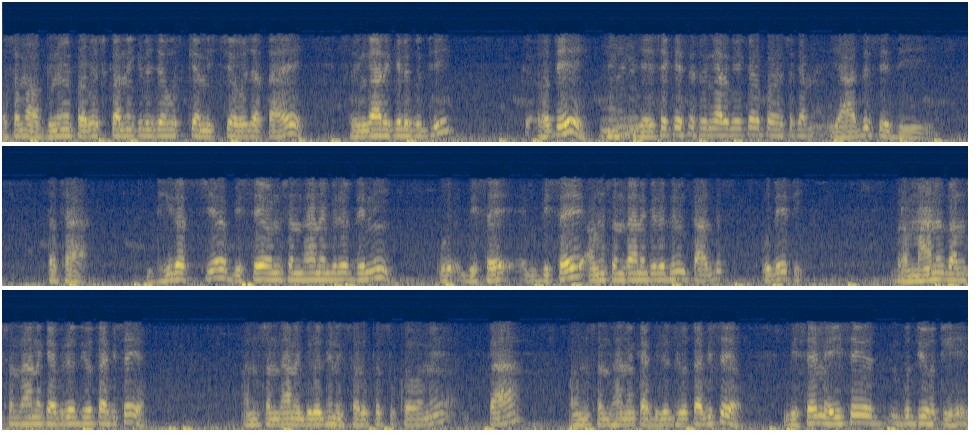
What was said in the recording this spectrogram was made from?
उस समय अग्नि में प्रवेश करने के लिए जब उसका निश्चय हो जाता है, श्रृंगार के लिए बुद्धि होती है? जैसे कैसे श्रृंगार को कर प्रवेश करना याद से धी तथा धीर से विषय अनुसंधान विरोधिनी विषय विषय अनुसंधान विरोधिनी तादृश उदेती। ब्रह्मानंद अनुसंधान का विरोधी होता है विषय। अनुसंधान विरोधी नहीं स्वरूप सुख में का अनुसंधान का विरोधी होता है विषय। विषय में ऐसे बुद्धि होती है।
